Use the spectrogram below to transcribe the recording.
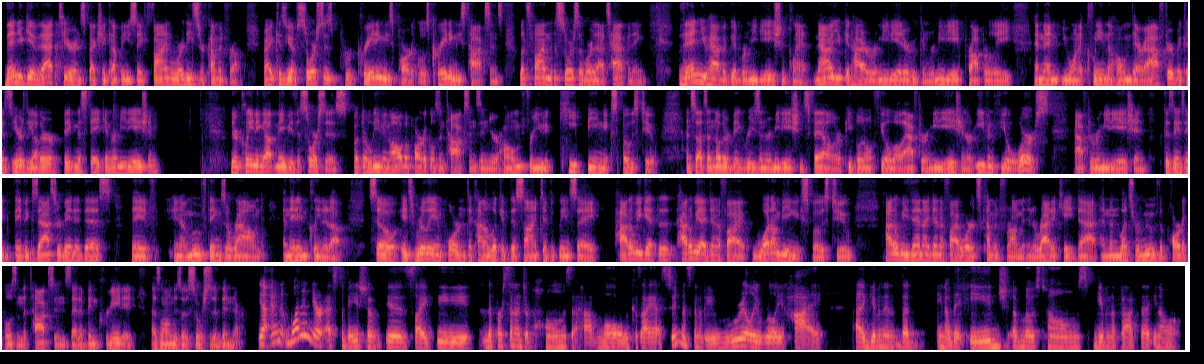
Then you give that to your inspection company. You say, find where these are coming from, right? Because you have sources creating these particles, creating these toxins. Let's find the source of where that's happening. Then you have a good remediation plan. Now you can hire a remediator who can remediate properly. And then you want to clean the home thereafter. Because here's the other big mistake in remediation they're cleaning up maybe the sources, but they're leaving all the particles and toxins in your home for you to keep being exposed to. And so that's another big reason remediations fail, or people don't feel well after remediation, or even feel worse after remediation because they've, they've exacerbated this, they've you know moved things around, and they didn't clean it up. So it's really important to kind of look at this scientifically and say, how do we get the how do we identify what I'm being exposed to? How do we then identify where it's coming from and eradicate that? And then let's remove the particles and the toxins that have been created as long as those sources have been there. Yeah and what in your estimation is like the the percentage of homes that have mold? Because i assume it's going to be really really high uh, given the you know the age of most homes given the fact that you know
